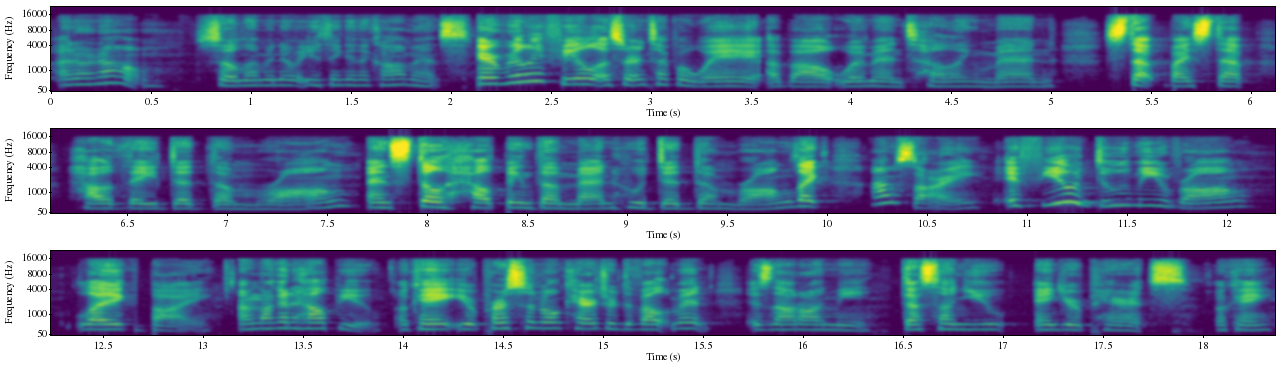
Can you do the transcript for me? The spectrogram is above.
I don't know. So let me know what you think in the comments. I really feel a certain type of way about women telling men step by step how they did them wrong and still helping the men who did them wrong. Like, I'm sorry. If you do me wrong, like bye. I'm not to help you okay? Your personal character development is not on me. That's on you and your parents okay?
